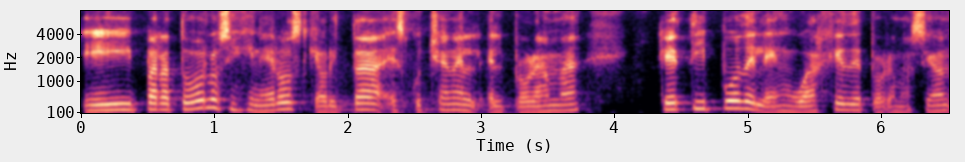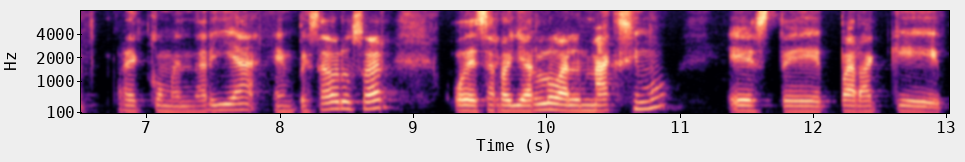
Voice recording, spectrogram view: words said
Y para todos los ingenieros que ahorita escuchan el, el programa, ¿qué tipo de lenguaje de programación recomendaría empezar a usar o desarrollarlo al máximo este, para que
